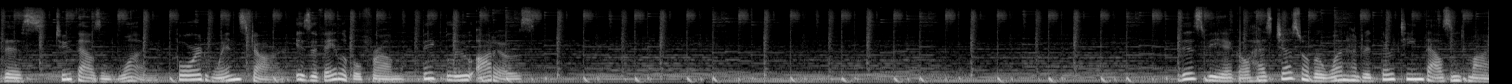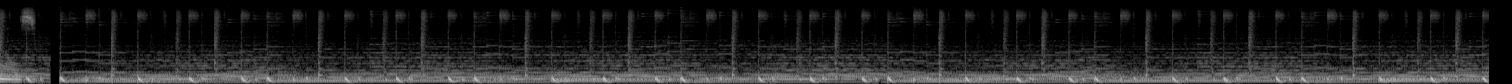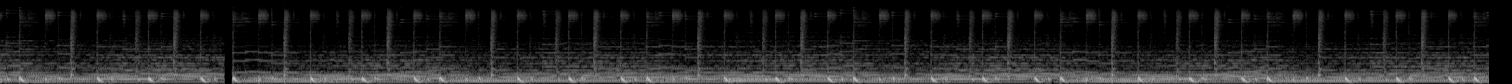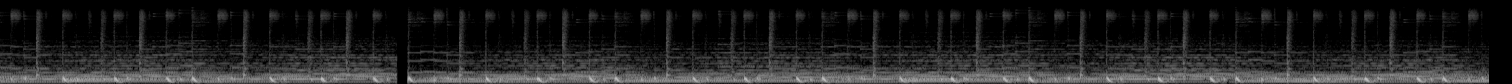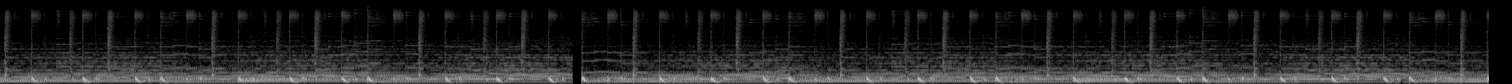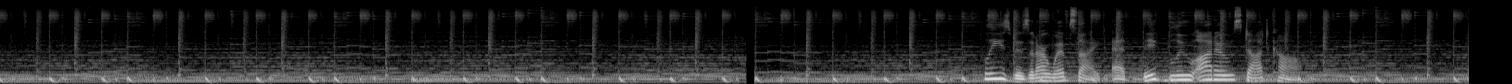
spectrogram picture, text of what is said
This 2001 Ford Windstar is available from Big Blue Autos. This vehicle has just over 113,000 miles. Please visit our website at bigblueautos.com.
